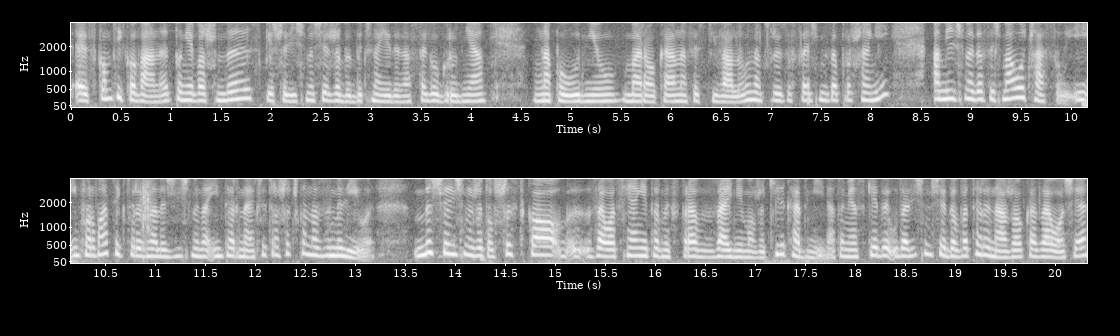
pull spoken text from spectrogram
e, skomplikowany, ponieważ my spieszyliśmy się, żeby być na 11 grudnia na południu Maroka na festiwalu, na który zostaliśmy zaproszeni, a mieliśmy dosyć mało czasu i informacje, które znaleźliśmy na internecie troszeczkę nas zmyliły. Myśleliśmy, że to wszystko, e, załatwianie pewnych spraw zajmie może kilka dni, natomiast kiedy udaliśmy się do weterynarza, okazało się,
